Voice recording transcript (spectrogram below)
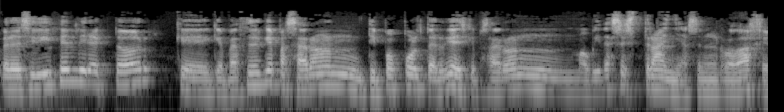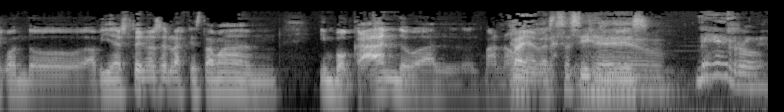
Pero si dice el director que, que parece que pasaron, tipo poltergeist, que pasaron movidas extrañas en el rodaje cuando había escenas en las que estaban invocando al, al Manon. Coño, pero eso sí es... Berro.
